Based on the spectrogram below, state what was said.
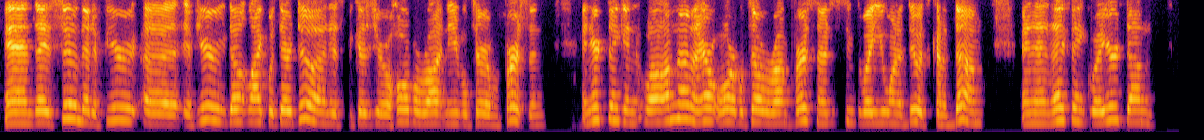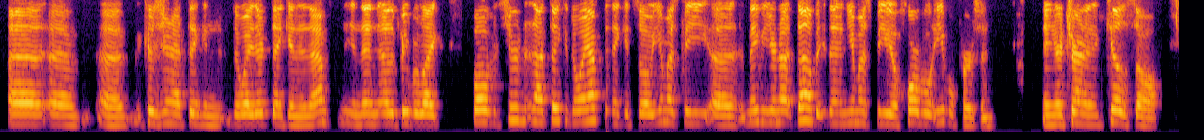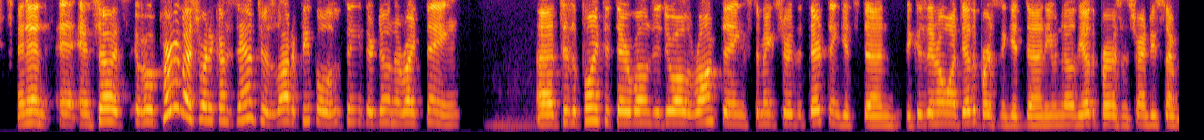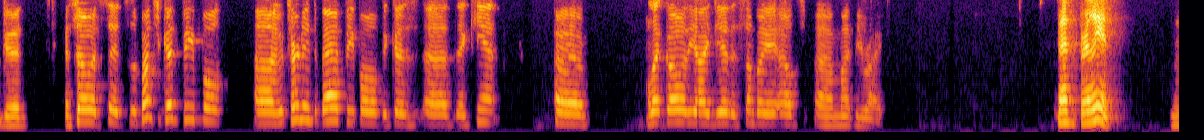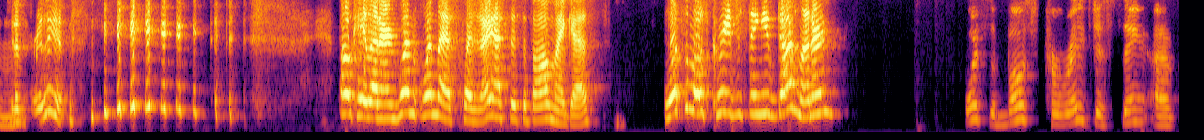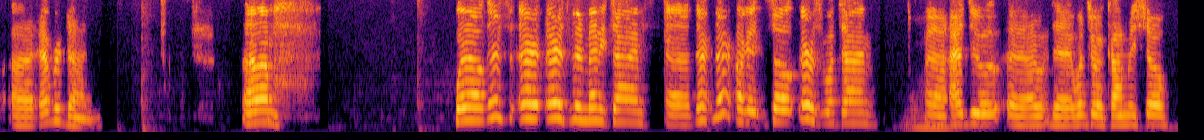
and they assume that if you're uh, if you don't like what they're doing, it's because you're a horrible, rotten, evil, terrible person. And you're thinking, well, I'm not a horrible, terrible, rotten person. I just think the way you want to do it's kind of dumb. And then they think, well, you're dumb uh, uh, uh, because you're not thinking the way they're thinking. And I'm, and then other people are like, well, but you're not thinking the way I'm thinking. So you must be, uh, maybe you're not dumb, but then you must be a horrible, evil person and you're trying to kill us all. And then, and, and so it's well, pretty much what it comes down to is a lot of people who think they're doing the right thing uh, to the point that they're willing to do all the wrong things to make sure that their thing gets done because they don't want the other person to get done, even though the other person's trying to do something good. And so it's it's a bunch of good people uh, who turn into bad people because uh, they can't uh, let go of the idea that somebody else uh, might be right. That's brilliant. Mm-hmm. That's brilliant. okay, Leonard, one, one last question. I ask this of all my guests. What's the most courageous thing you've done, Leonard? What's the most courageous thing I've uh, ever done? Um, well, there's there, has been many times. Uh, there, there. Okay, so there was one time uh, I do. Uh, I went to a comedy show,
